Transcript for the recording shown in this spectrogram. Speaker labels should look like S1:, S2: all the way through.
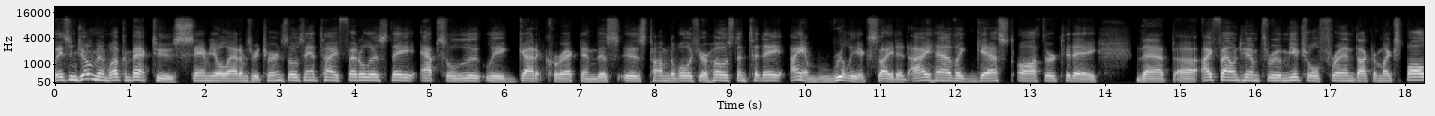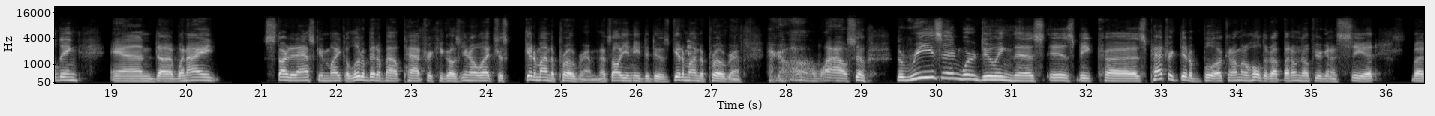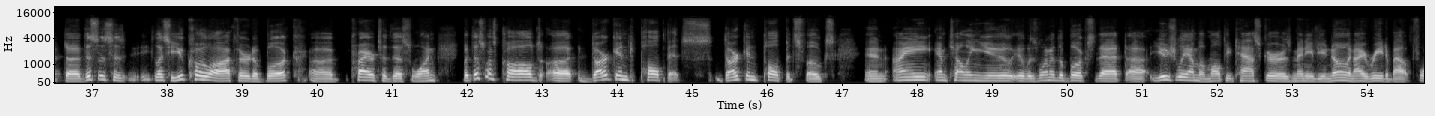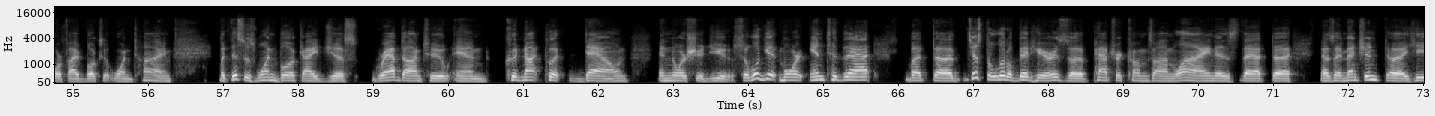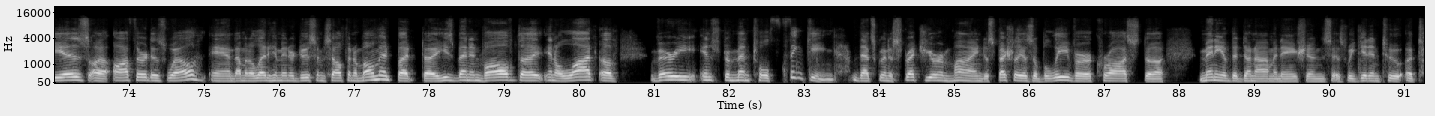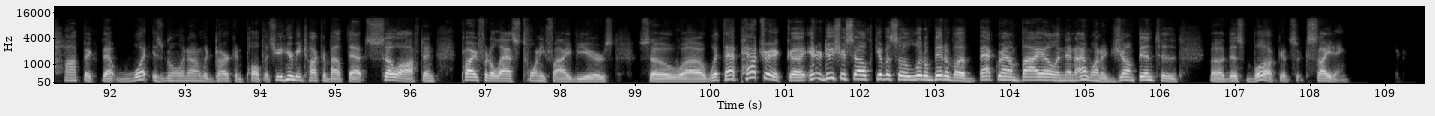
S1: Ladies and gentlemen, welcome back to Samuel Adams Returns. Those anti federalists, they absolutely got it correct. And this is Tom Niewulis, your host. And today I am really excited. I have a guest author today that uh, I found him through a mutual friend, Dr. Mike Spalding. And uh, when I started asking Mike a little bit about Patrick, he goes, You know what? Just get him on the program. That's all you need to do is get him on the program. I go, Oh, wow. So, the reason we're doing this is because Patrick did a book, and I'm going to hold it up. I don't know if you're going to see it, but uh, this is his. Let's see, you co authored a book uh, prior to this one, but this one's called uh, Darkened Pulpits. Darkened Pulpits, folks. And I am telling you, it was one of the books that uh, usually I'm a multitasker, as many of you know, and I read about four or five books at one time. But this is one book I just grabbed onto and could not put down, and nor should you. So we'll get more into that. But uh, just a little bit here as uh, Patrick comes online is that, uh, as I mentioned, uh, he is uh, authored as well. And I'm going to let him introduce himself in a moment. But uh, he's been involved in a lot of very instrumental thinking that's going to stretch your mind, especially as a believer across many of the denominations as we get into a topic that what is going on with darkened pulpits. You hear me talk about that so often, probably for the last 25 years. So, uh, with that, Patrick, uh, introduce yourself, give us a little bit of a background bio, and then I want to jump into uh, this book. It's exciting.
